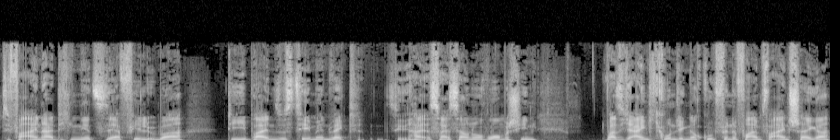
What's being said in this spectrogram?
Sie vereinheitlichen jetzt sehr viel über die beiden Systeme hinweg. Es heißt ja auch noch War Machine was ich eigentlich grundlegend auch gut finde, vor allem für Einsteiger.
